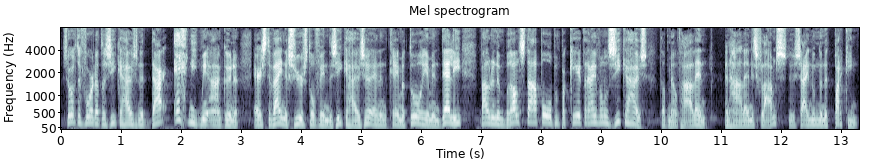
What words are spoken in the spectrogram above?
zorgt ervoor dat de ziekenhuizen het daar echt niet meer aan kunnen. Er is te weinig zuurstof in de ziekenhuizen en een crematorium in Delhi bouwde een brandstapel op een parkeerterrein van een ziekenhuis. Dat meldt HLN. En HLN is Vlaams, dus zij noemden het parking.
